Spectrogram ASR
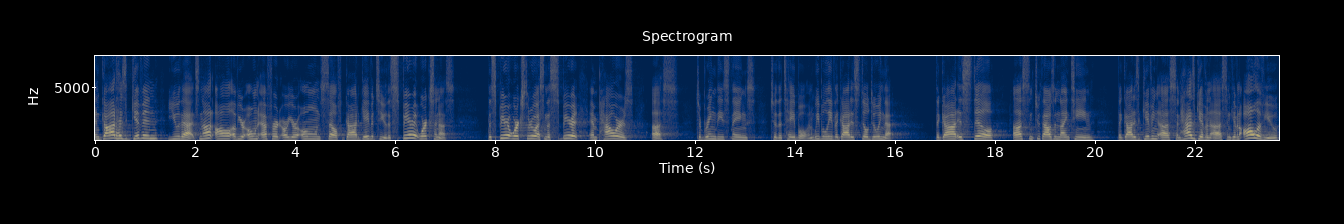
And God has given you that. It's not all of your own effort or your own self. God gave it to you. The Spirit works in us. The Spirit works through us, and the Spirit empowers us to bring these things to the table. And we believe that God is still doing that. That God is still us in 2019, that God is giving us and has given us and given all of you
